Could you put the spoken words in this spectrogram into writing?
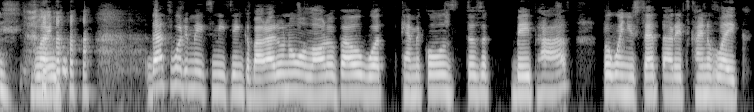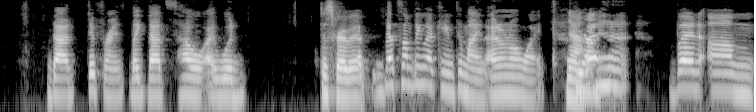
like that's what it makes me think about. I don't know a lot about what chemicals does a vape have, but when you said that, it's kind of like that different. Like that's how I would describe it. That's something that came to mind. I don't know why. Yeah. But, but um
